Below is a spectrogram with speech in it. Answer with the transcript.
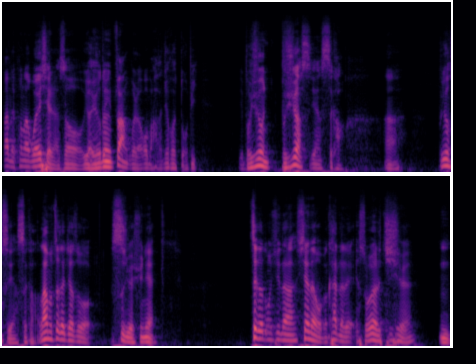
当你碰到危险的时候，有一个东西转过来，我马上就会躲避，也不用不需要时间思考啊，不用时间思考。那么这个叫做视觉训练。这个东西呢，现在我们看到的所有的机器人，嗯，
